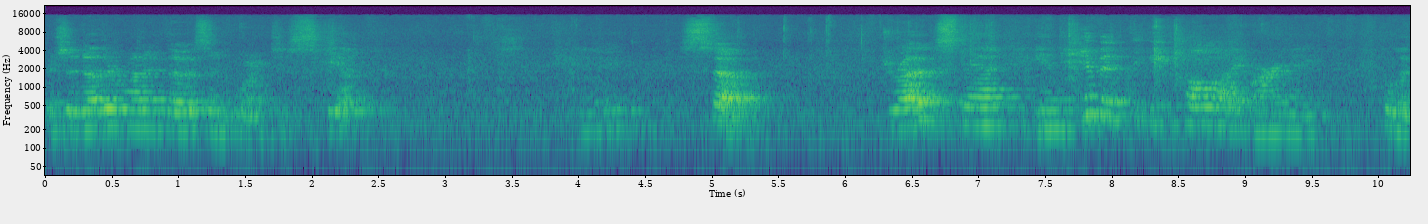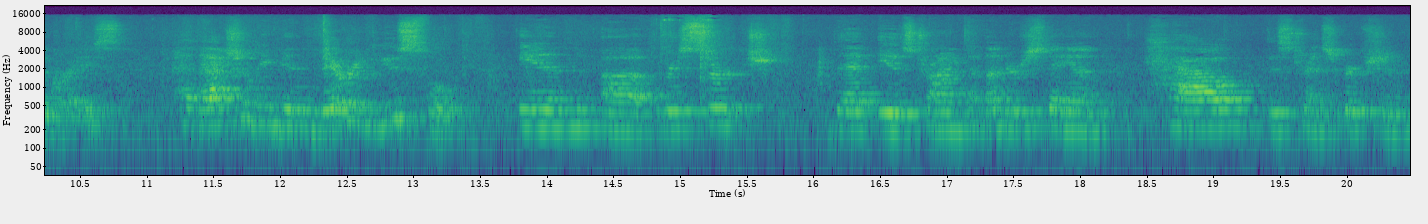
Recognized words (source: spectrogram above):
There's another one of those I'm going to skip. Okay. So, drugs that inhibit the E. coli RNA polymerase have actually been very useful in uh, research that is trying to understand how this transcription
